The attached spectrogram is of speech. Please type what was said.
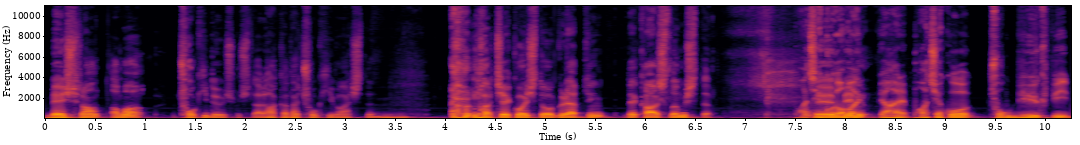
5 round ama çok iyi dövüşmüşler. Hakikaten çok iyi maçtı. Pacheco işte o grappling'de karşılamıştı. Pacheco Ee, ama benim- yani Pacheco çok büyük bir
